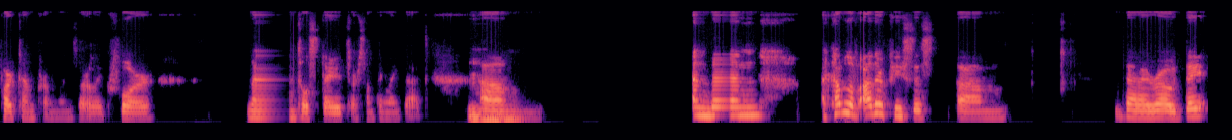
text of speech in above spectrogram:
four temperaments or like four mental states or something like that mm-hmm. um, and then a couple of other pieces um, that I wrote, they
